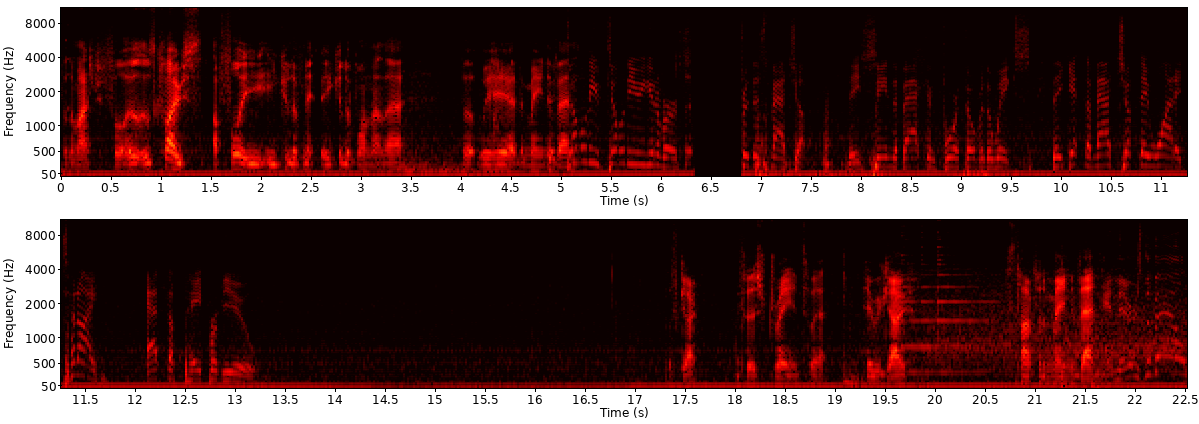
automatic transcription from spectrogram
but the match before it was close. I thought he, he could have he could have won that there, but we're here at the main The event. WWE Universe for this matchup. They've seen the back and forth over the weeks. They get the matchup they wanted tonight at the pay-per-view. Let's go. Let's go straight into it. Here we go. It's time for the main event. And there's the bell.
